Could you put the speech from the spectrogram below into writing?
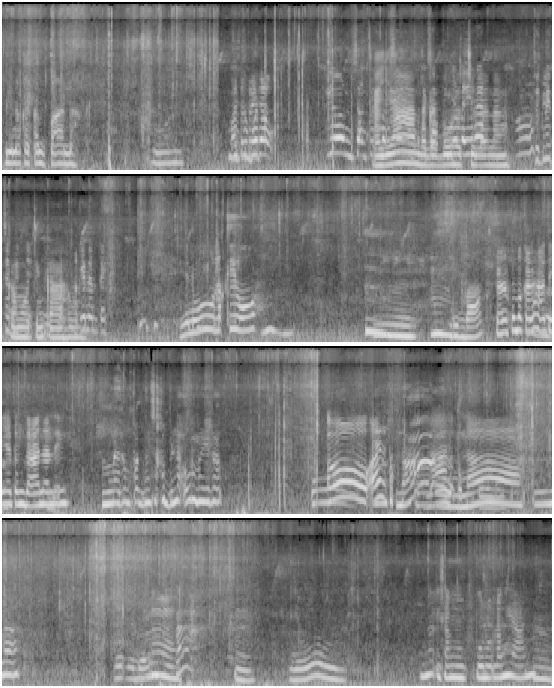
Di nakatagpala. Two, three, go. Yun, isang kilo. Ayan, nagabunot sila ng Saglit, kamuting kahoy. Akin ante. Yan oh, laki oh. Hmm. Di ba? Kala ko makalahati niya itong daanan eh. Meron pa dun sa kabila. Oh, mahirap. Oh, ay, natok Na! Na, natok na. Na. Mm. Mm. Yun. Ano, Isang puno lang yan. Hmm.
